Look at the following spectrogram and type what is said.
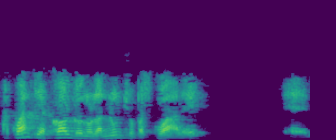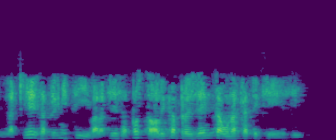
a quanti accolgono l'annuncio pasquale, eh, la Chiesa primitiva, la Chiesa apostolica, presenta una catechesi,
